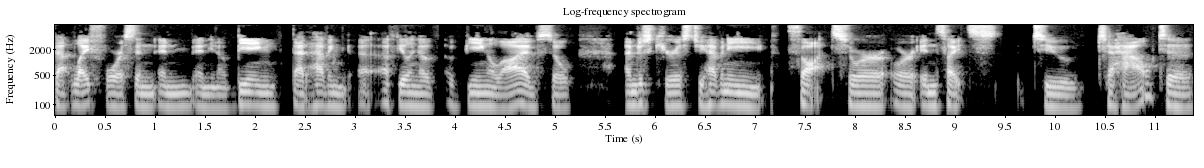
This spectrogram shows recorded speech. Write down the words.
that life force and and and you know being that having a, feeling of, of being alive so i'm just curious do you have any thoughts or or insights to to how to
